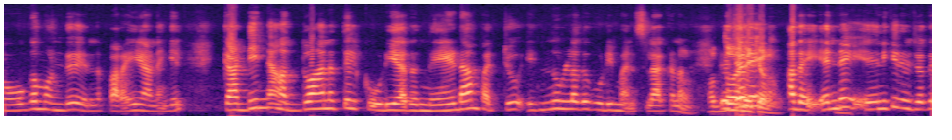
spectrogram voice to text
യോഗമുണ്ട് എന്ന് പറയുകയാണെങ്കിൽ കഠിന അധ്വാനത്തിൽ കൂടി അത് നേടാൻ പറ്റൂ എന്നുള്ളത് കൂടി മനസ്സിലാക്കണം. അതെ എന്റെ എനിക്ക് രുചക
